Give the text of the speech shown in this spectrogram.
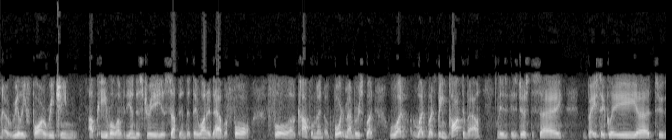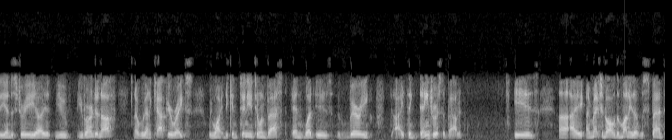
uh, really far-reaching upheaval of the industry is something that they wanted to have a full full uh, complement of board members. But what what what's being talked about is is just to say basically uh, to the industry, uh, you've you've earned enough. Uh, we're going to cap your rates. We want you to continue to invest. And what is very, I think, dangerous about it is uh, I, I mentioned all of the money that was spent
